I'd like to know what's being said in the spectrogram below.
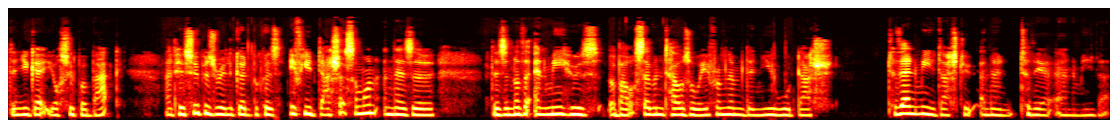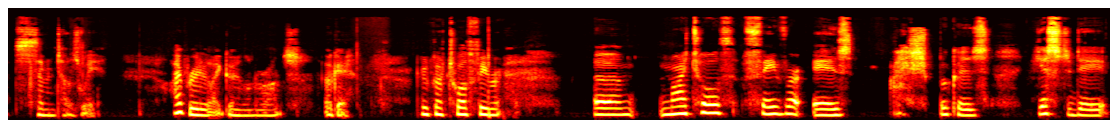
then you get your super back. And his super is really good because if you dash at someone and there's a there's another enemy who's about seven tiles away from them, then you will dash to the enemy you dash to, and then to the enemy that's seven tiles away. I really like going on rants. Okay, Luka, twelfth favorite. Um, my twelfth favorite is Ash because yesterday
